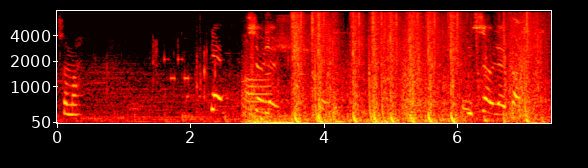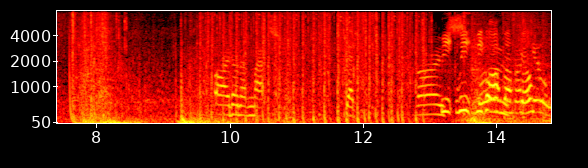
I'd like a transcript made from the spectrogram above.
Somewhere. Get so low. He's so low, come. Oh, I don't have mats. Dead. Nice. We- we- we got our oh, first kill.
